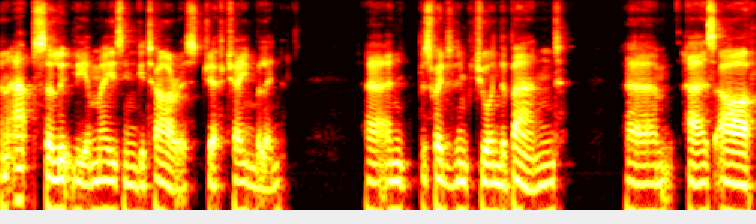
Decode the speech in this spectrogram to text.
an absolutely amazing guitarist, Jeff Chamberlain, uh, and persuaded him to join the band um, as our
